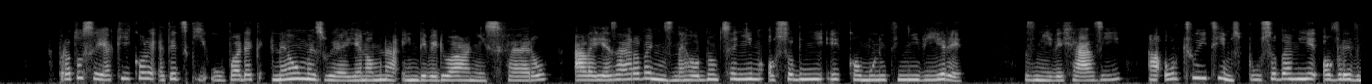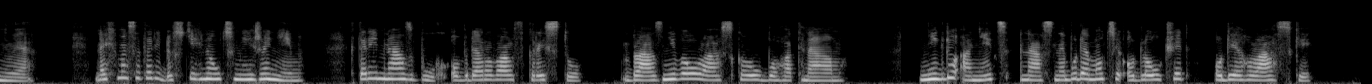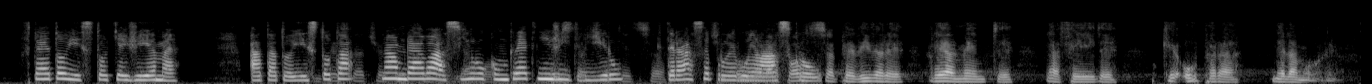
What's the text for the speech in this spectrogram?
Proto se jakýkoliv etický úpadek neomezuje jenom na individuální sféru, ale je zároveň znehodnocením osobní i komunitní víry. Z ní vychází a určujícím způsobem ji ovlivňuje. Nechme se tedy dostihnout smířením, kterým nás Bůh obdaroval v Kristu, bláznivou láskou Boha k nám. Nikdo a nic nás nebude moci odloučit od jeho lásky. V této jistotě žijeme. A tato jistota nám dává sílu konkrétně žít víru, která se projevuje láskou.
